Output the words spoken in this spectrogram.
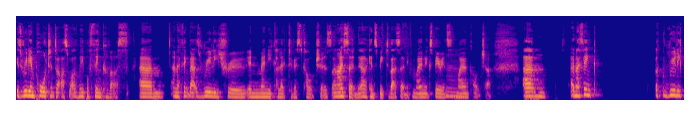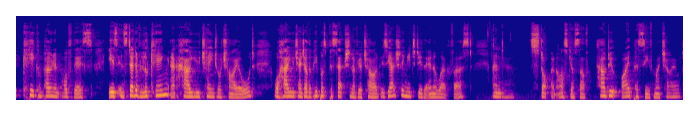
it's really important to us what other people think of us. Um, and I think that's really true in many collectivist cultures. And I certainly, I can speak to that certainly from my own experience mm. of my own culture. Um, and I think a really key component of this is instead of looking at how you change your child or how you change other people's perception of your child is you actually need to do the inner work first and yeah. stop and ask yourself how do i perceive my child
